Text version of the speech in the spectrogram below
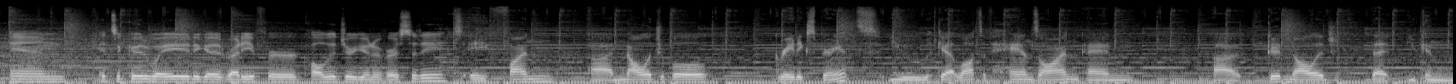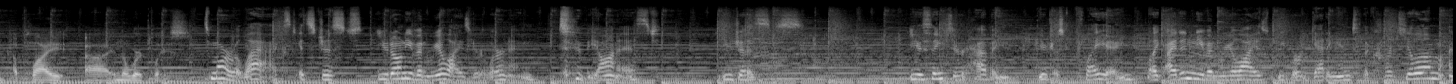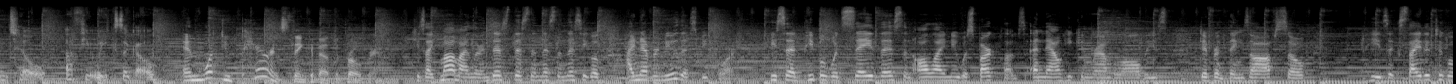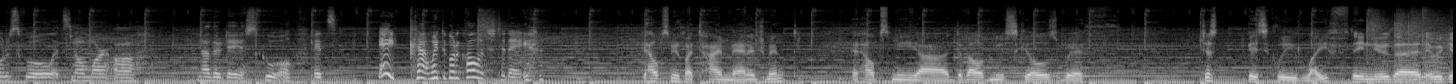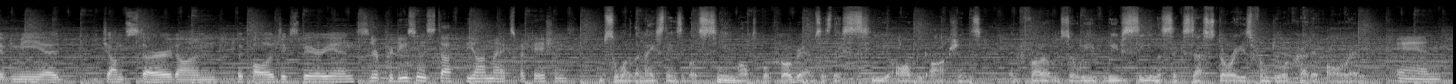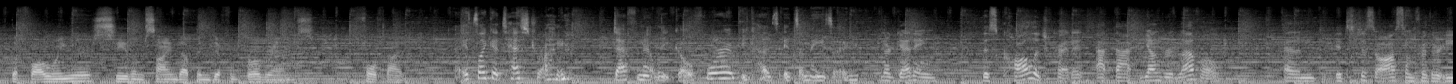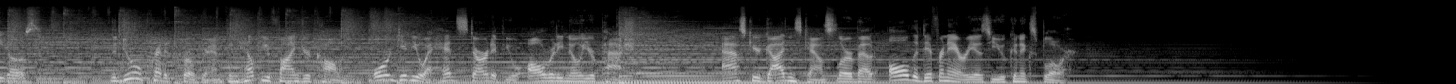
And it's a good way to get ready for college or university. It's a fun, uh, knowledgeable, great experience. You get lots of hands-on and uh, good knowledge that you can apply uh, in the workplace. It's more relaxed. It's just, you don't even realize you're learning, to be honest. You just you think you're having, you're just playing. Like, I didn't even realize we were getting into the curriculum until a few weeks ago. And what do parents think about the program? He's like, Mom, I learned this, this, and this, and this. He goes, I never knew this before. He said people would say this, and all I knew was spark plugs. And now he can ramble all these different things off. So he's excited to go to school. It's no more, oh, another day of school. It's, hey, can't wait to go to college today. It helps me with my time management it helps me uh, develop new skills with just basically life. They knew that it would give me a jump start on the college experience. They're producing stuff beyond my expectations. So one of the nice things about seeing multiple programs is they see all the options in front of them. So we've, we've seen the success stories from dual credit already. And the following year, see them signed up in different programs full time. It's like a test run. definitely go for it because it's amazing. They're getting this college credit at that younger level, and it's just awesome for their egos. The dual credit program can help you find your calling or give you a head start if you already know your passion. Ask your guidance counselor about all the different areas you can explore.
